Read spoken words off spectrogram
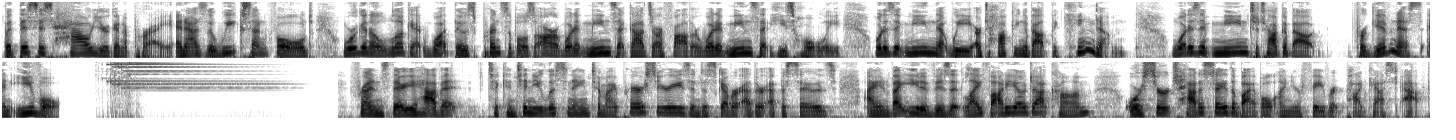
but this is how you're going to pray. And as the weeks unfold, we're going to look at what those principles are, what it means that God's our Father, what it means that He's holy. What does it mean that we are talking about the kingdom? What does it mean to talk about forgiveness and evil? Friends, there you have it. To continue listening to my prayer series and discover other episodes, I invite you to visit lifeaudio.com or search How to Study the Bible on your favorite podcast app.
